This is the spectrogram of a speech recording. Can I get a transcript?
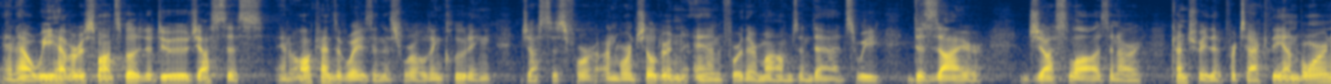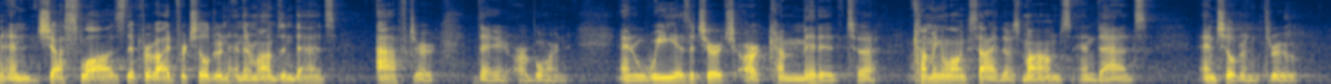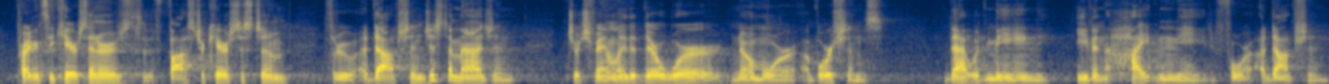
and how we have a responsibility to do justice in all kinds of ways in this world, including justice for unborn children and for their moms and dads. We desire just laws in our country that protect the unborn and just laws that provide for children and their moms and dads after they are born. And we as a church are committed to coming alongside those moms and dads and children through pregnancy care centers, through the foster care system, through adoption. Just imagine, church family, that there were no more abortions. That would mean even heightened need for adoption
